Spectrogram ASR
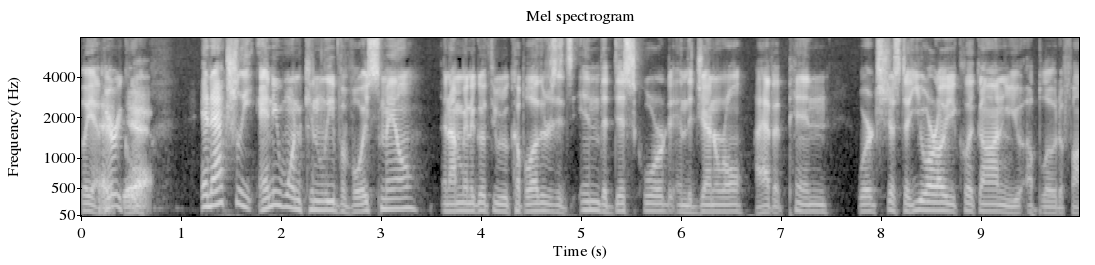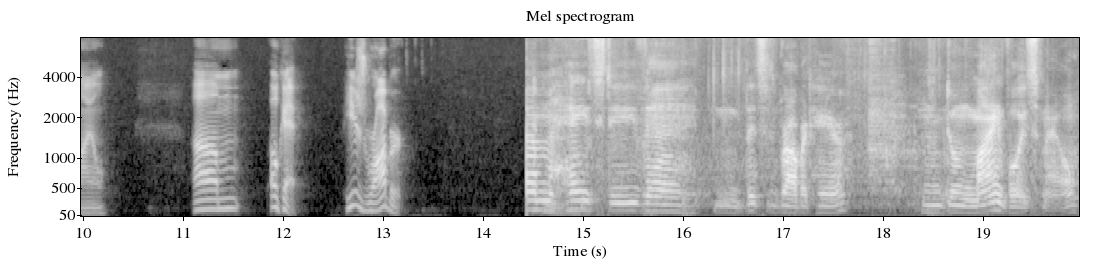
But yeah, very cool. Yeah. And actually, anyone can leave a voicemail, and I'm gonna go through a couple others. It's in the Discord in the general. I have a pin where it's just a URL you click on and you upload a file. Um. Okay. Here's Robert. Um, hey Steve, uh, this is Robert here. Doing my voicemail.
